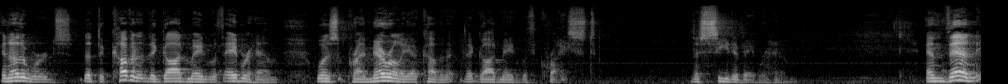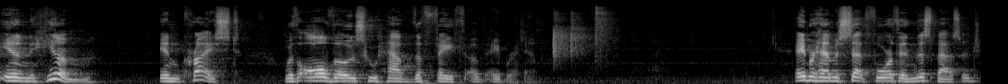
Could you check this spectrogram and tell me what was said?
In other words, that the covenant that God made with Abraham was primarily a covenant that God made with Christ, the seed of Abraham. And then in him, in Christ, with all those who have the faith of Abraham. Abraham is set forth in this passage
